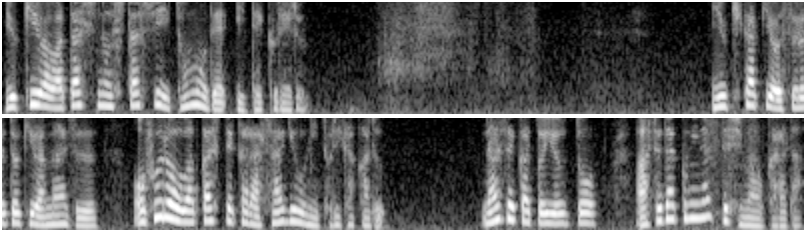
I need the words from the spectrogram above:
雪は私の親しい友でいてくれる。雪かきをする時はまずお風呂を沸かしてから作業に取り掛かる。なぜかというと汗だくになってしまうからだ。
